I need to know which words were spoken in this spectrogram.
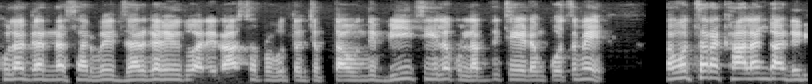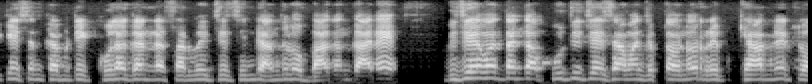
కులగన్న సర్వే జరగలేదు అని రాష్ట్ర ప్రభుత్వం చెప్తా ఉంది. బీసీలకు లబ్ధి చేయడం కోసమే సంవత్సర కాలంగా డెడికేషన్ కమిటీ కులగన్న సర్వే చేసింది. అందులో భాగంగానే విజయవంతంగా పూర్తి చేశామని చెప్తా ఉన్నారు. రేపు కేబినెట్లో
